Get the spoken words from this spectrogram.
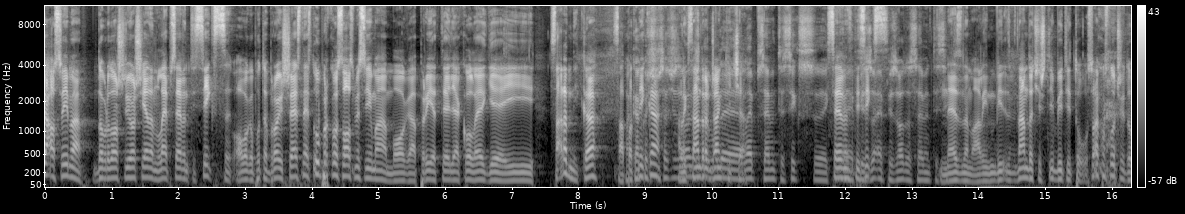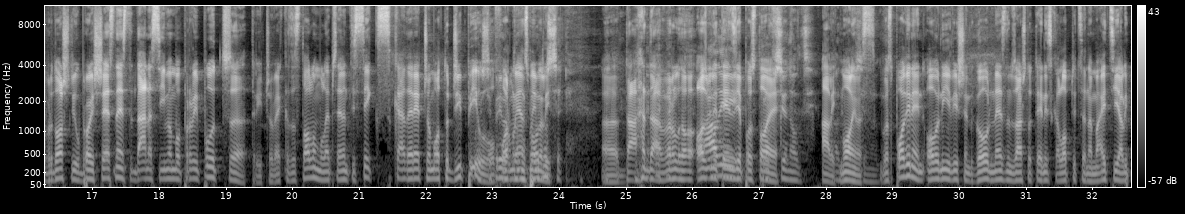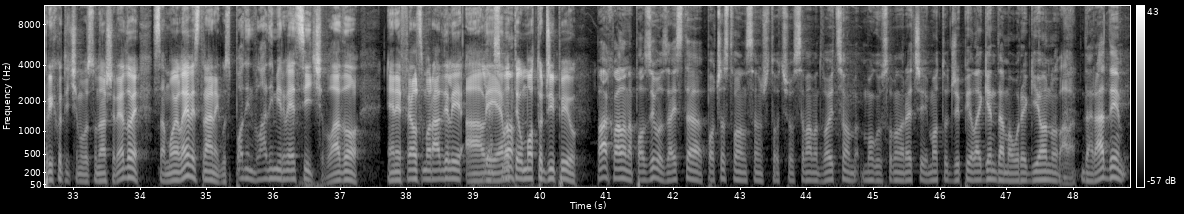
Ćao svima, dobrodošli u još jedan Lab 76, ovoga puta broj 16, uprko s osmesima moga prijatelja, kolege i saradnika, sapatnika, Aleksandra Đankića. Lab 76, 76. epizoda 76. Ne znam, ali znam da ćeš ti biti tu. U svakom slučaju, dobrodošli u broj 16. Danas imamo prvi put eh, tri čoveka za stolom u Lab 76, kada je reč o MotoGP-u. Se O Formuli 1 ne smo imali. Uh, da, da, vrlo ozbiljne ali tenzije postoje. profesionalci. Ali, Ali molim vas, gospodine, ovo nije Wish and Go, ne znam zašto teniska loptica na majici, ali prihvatit ćemo vas u naše redove. Sa moje leve strane, gospodin Vladimir Vesić, Vlado, NFL smo radili, ali Jesmo. evo te u MotoGP-u. Pa, hvala na pozivu, zaista počastvovan sam što ću sa vama dvojicom, mogu slobodno reći, MotoGP legendama u regionu Hvala. da radim.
